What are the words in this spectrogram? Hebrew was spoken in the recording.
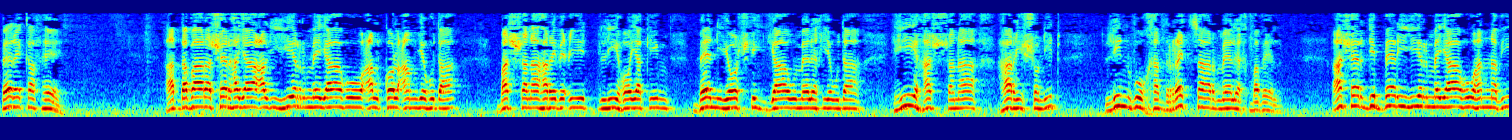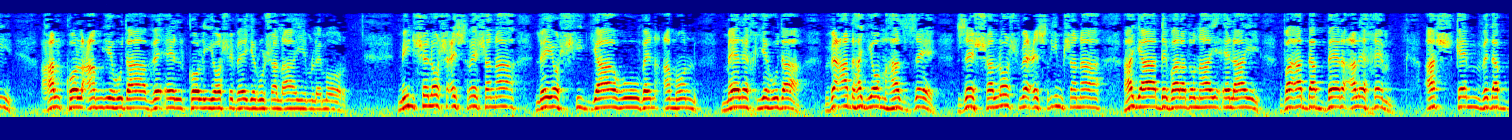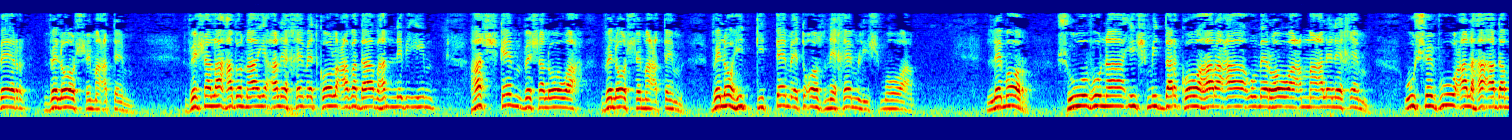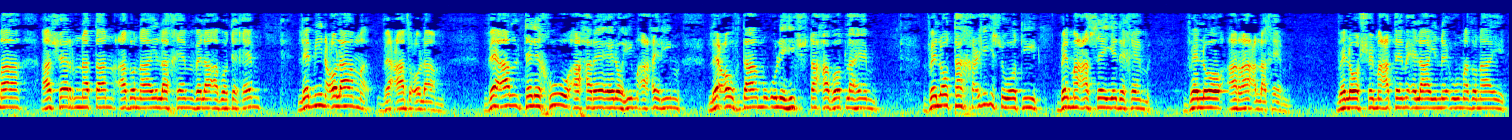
פרק כ"ה הדבר אשר היה על ירמיהו על כל עם יהודה, בשנה הרביעית ליהויקים בן יאשיהו מלך יהודה, היא השנה הראשונית לנבוכדרצר מלך בבל. אשר דיבר ירמיהו הנביא על כל עם יהודה ואל כל יושבי ירושלים לאמור. מן שלוש עשרה שנה ליאשיהו בן עמון מלך יהודה, ועד היום הזה, זה שלוש ועשרים שנה, היה דבר אדוני אלי, ואדבר עליכם, אשכם ודבר, ולא שמעתם. ושלח אדוני עליכם את כל עבדיו הנביאים, השכם ושלוח, ולא שמעתם. ולא הטיתם את אוזניכם לשמוע. לאמור, שובו נא איש מדרכו הרעה ומרוע מעלליכם, ושבו על האדמה אשר נתן אדוני לכם ולאבותיכם, למין עולם ועד עולם. ואל תלכו אחרי אלוהים אחרים לעובדם ולהשתחוות להם, ולא תכעיסו אותי במעשה ידיכם, ולא ארע לכם. ולא שמעתם אלי נאום אדוני,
